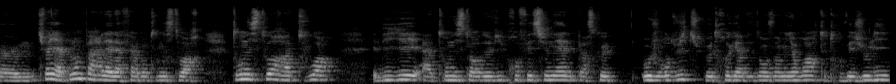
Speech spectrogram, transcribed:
Euh, tu vois, il y a plein de parallèles à faire dans ton histoire. Ton histoire à toi, liée à ton histoire de vie professionnelle, parce que aujourd'hui, tu peux te regarder dans un miroir, te trouver jolie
